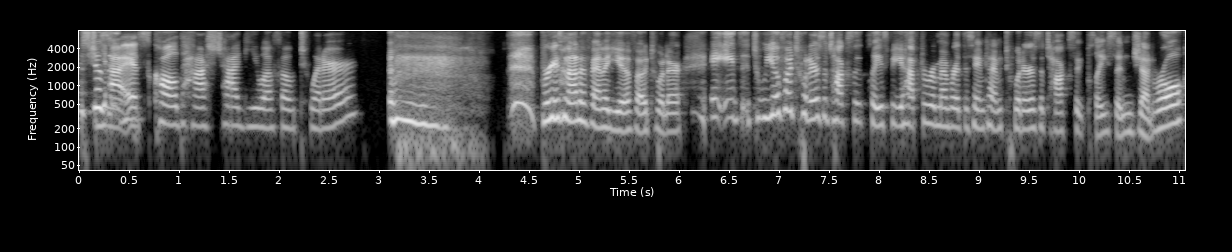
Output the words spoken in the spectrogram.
It's just yeah, it's called hashtag UFO Twitter. Bree's not a fan of UFO Twitter. It- it's, UFO Twitter is a toxic place, but you have to remember at the same time, Twitter is a toxic place in general.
